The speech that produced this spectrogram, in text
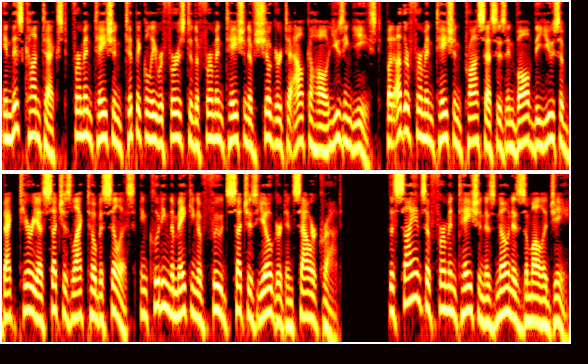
In this context, fermentation typically refers to the fermentation of sugar to alcohol using yeast, but other fermentation processes involve the use of bacteria such as lactobacillus, including the making of foods such as yogurt and sauerkraut. The science of fermentation is known as zymology.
